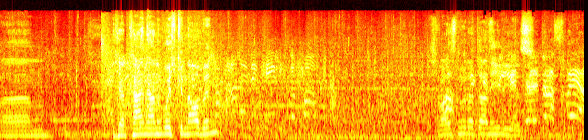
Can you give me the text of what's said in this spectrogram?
Ähm, ich habe keine Ahnung, wo ich genau bin. Ich weiß nur, dass da ein Heli ist. Das wert!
